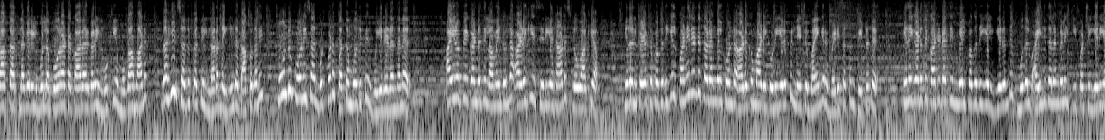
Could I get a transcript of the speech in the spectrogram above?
பாக்தாத் நகரில் உள்ள போராட்டக்காரர்களின் முக்கிய முகாமான தஹீர் சதுக்கத்தில் நடந்த இந்த தாக்குதலில் மூன்று போலீசார் உட்பட பத்தொன்பது பேர் உயிரிழந்தனர். ஐரோப்பிய கண்டத்தில் அமைந்துள்ள அழகிய சிறிய நாடு ஸ்லோவாக்கியா. இதன் கிழக்கு பகுதியில் பனிரெண்டு தளங்கள் கொண்ட அடுக்குமாடி குடியிருப்பில் நேற்று பயங்கர வெடிசத்தம் கேட்டது. இதையடுத்து கட்டிடத்தின் மேல் பகுதியில் இருந்து முதல் ஐந்து தளங்களில் தீப்பற்றி எரிய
